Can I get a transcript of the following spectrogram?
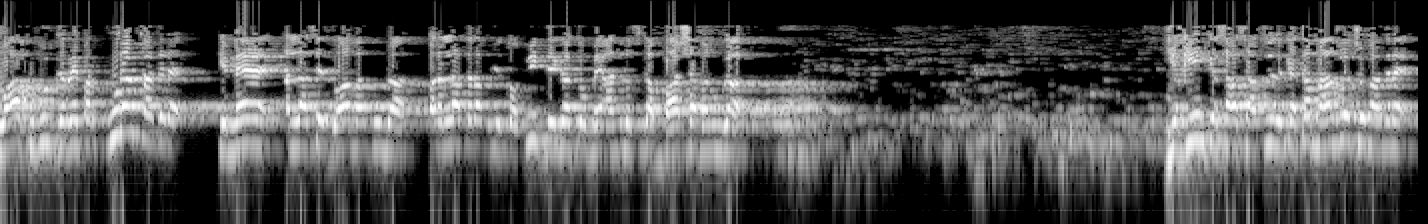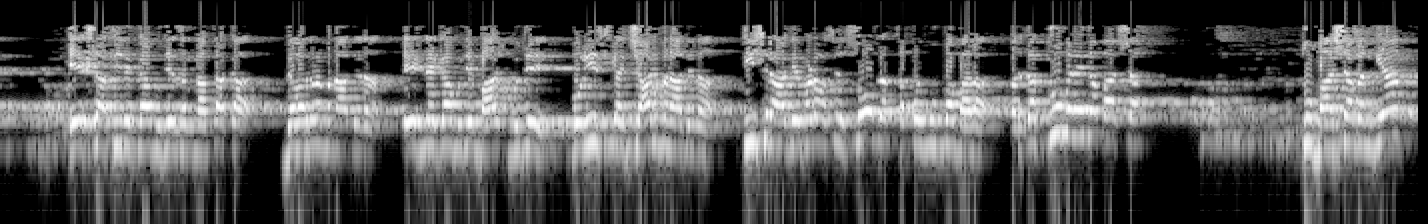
دعا قبول کرنے پر پورا قادر ہے کہ میں اللہ سے دعا مانگوں گا اور اللہ تعالیٰ مجھے توفیق دے گا تو میں اندلس کا بادشاہ بنوں گا۔ یقین کے ساتھ ساتھیوں سے کہتا مانگ لو جو مانگنا ہے۔ ایک ساتھی نے کہا، مجھے زرناتا کا گورنر بنا دینا۔ ایک نے کہا، مجھے مجھے پولیس کا انچارج بنا دینا۔ تیسرا آگے بڑھا اسے سو کا تھپڑ منہ پا مارا۔ اور کہا، تو بنے گا بادشاہ۔ تو بادشاہ بن گیا۔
